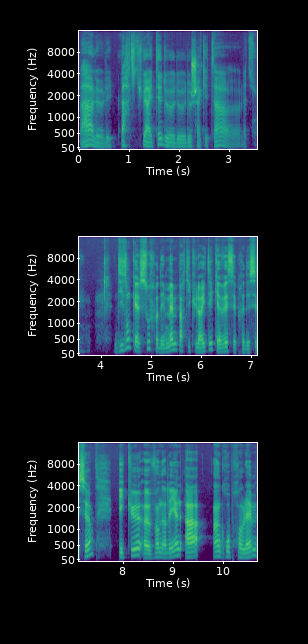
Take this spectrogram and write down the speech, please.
bah, les particularités de, chaque État euh, là-dessus? Disons qu'elle souffre des mêmes particularités qu'avaient ses prédécesseurs et que Van der Leyen a un gros problème,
